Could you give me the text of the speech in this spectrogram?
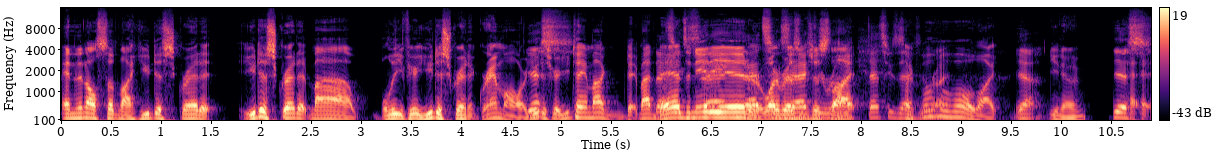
and then all of a sudden, like you discredit, you discredit my belief here, you discredit grandma, or you discredit, you tell my my That's dad's an idiot, or whatever. it is. It's just right. like That's exactly like, whoa, right. whoa, whoa, like yeah. you know. Yes.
